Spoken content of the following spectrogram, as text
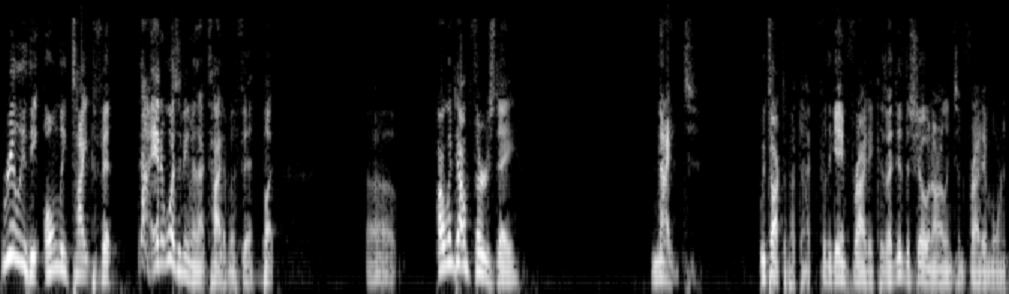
really the only tight fit. Nah, and it wasn't even that tight of a fit. But uh, I went down Thursday night. We talked about that for the game Friday because I did the show in Arlington Friday morning,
